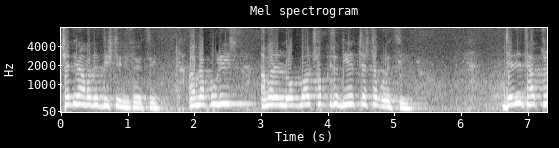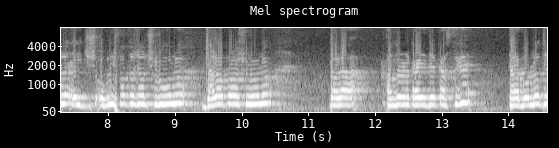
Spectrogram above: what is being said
সেদিকে আমাদের দৃষ্টি দিতে হয়েছে। আমরা পুলিশ, আমাদের লোকবল সব কিছু দিয়ে চেষ্টা করেছি। যেদিন ছাত্ররা এই অগ্নিসন্ত্রাস যখন শুরু হলো জ্বালাও পড়া শুরু হলো, তারা আন্দোলনকারীদের কাছ থেকে, তারা বলল যে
